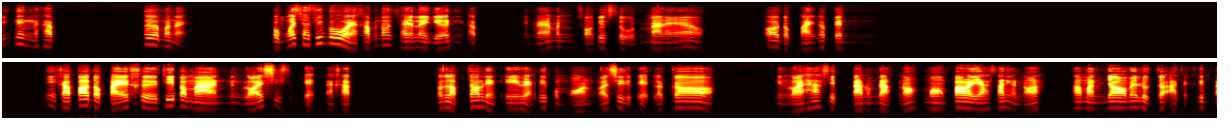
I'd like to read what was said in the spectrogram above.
นิดนึงนะครับ เพิ่มมาหน่อย ผมก็ใช้ฟิโบนะครับไม่ต้องใช้อะไรเยอะนี่ครับ เห็นไหมมัน2.0มาแล้วเป้าต่อไปก็เป็น นี่ครับเป้าต่อไปก็คือที่ประมาณ141นะครับสำหรับเจ้าเหรียญ AWAC ที่ผมมอง141แล้วก็150ตามลำดับเนาะมองเป้าระยะสั้นก่อนเนาะถ้ามันย่อไม่หลุดก็อาจจะขึ้นไป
